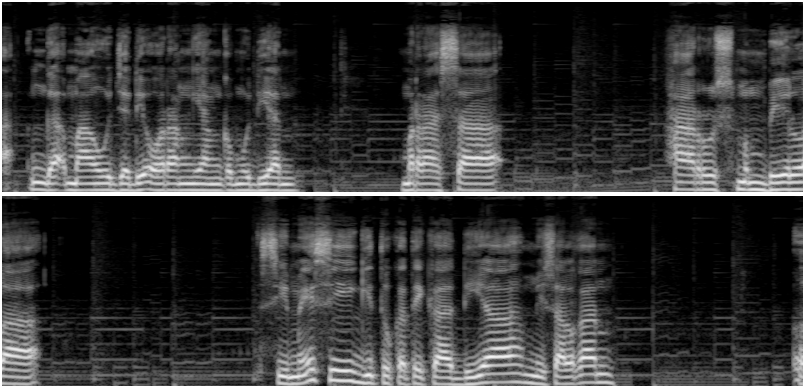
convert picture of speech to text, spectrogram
nggak mau jadi orang yang kemudian merasa harus membela si Messi gitu ketika dia misalkan e,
